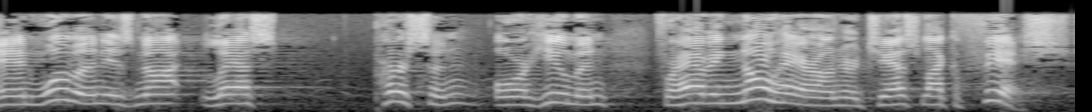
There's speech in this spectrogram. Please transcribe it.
And woman is not less person or human for having no hair on her chest like a fish.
